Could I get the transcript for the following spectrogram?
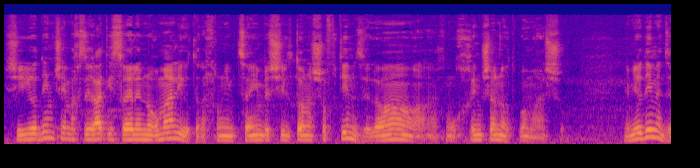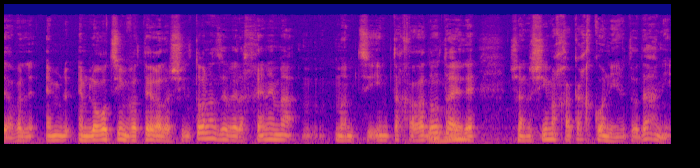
שיודעים שהיא מחזירה את ישראל לנורמליות. אנחנו נמצאים בשלטון השופטים, זה לא... אנחנו מוכרחים לשנות פה משהו. הם יודעים את זה, אבל הם, הם לא רוצים לוותר על השלטון הזה, ולכן הם ממציאים את החרדות האלה, שאנשים אחר כך קונים. אתה יודע, אני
